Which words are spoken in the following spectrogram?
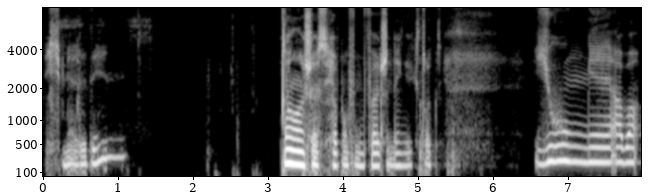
Ich melde den. Oh, scheiße, ich habe auf den falschen Ding gedrückt. Junge, aber.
